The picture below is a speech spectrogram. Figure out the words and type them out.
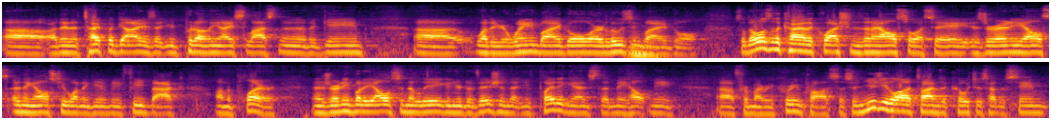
Uh, are they the type of guys that you'd put on the ice last minute of a game, uh, whether you're winning by a goal or losing mm-hmm. by a goal? So those are the kind of the questions that I also say, is there any else, anything else you want to give me feedback on the player? And is there anybody else in the league in your division that you've played against that may help me uh, for my recruiting process? And usually a lot of times the coaches have the same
